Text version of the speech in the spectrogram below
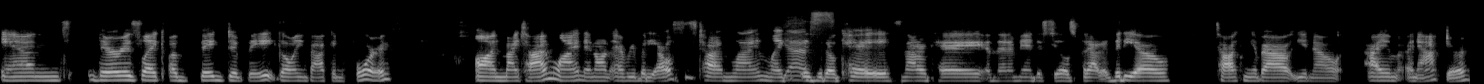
and there is like a big debate going back and forth on my timeline and on everybody else's timeline like is it okay it's not okay and then Amanda Seales put out a video talking about you know I'm an actor,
